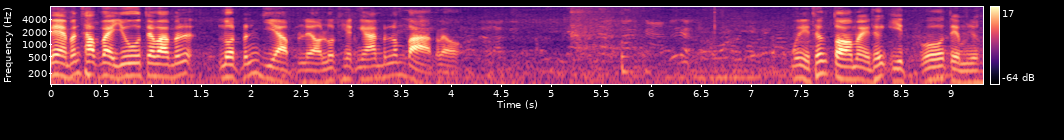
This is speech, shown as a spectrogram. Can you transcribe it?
แม่มันทับไว้อยู่แต่ว่ามันรถมันเหยียบแล้วรถเหตุงานมันลำบากแล้วมือนี่เทิงต่อใหม่เทิงอิดโอ้เต็มอยู่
